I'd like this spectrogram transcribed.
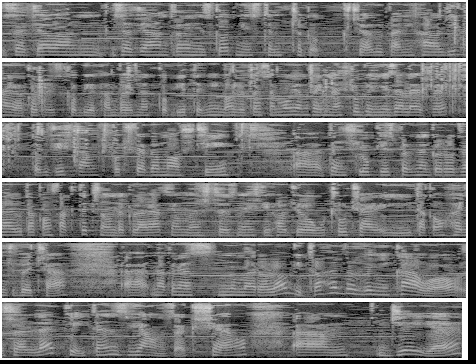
zadziałam, zadziałam trochę niezgodnie z tym, czego chciałaby pani Halina, jako że jest kobietą, bo jednak kobiety, mimo że czasem mówią, że im na ślubie nie zależy, to gdzieś tam w podświadomości ten ślub jest pewnego rodzaju taką faktyczną deklaracją mężczyzny, jeśli chodzi o uczucia i taką chęć bycia. Natomiast z numerologii trochę by wynikało, że lepiej ten związek się em, dzieje,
